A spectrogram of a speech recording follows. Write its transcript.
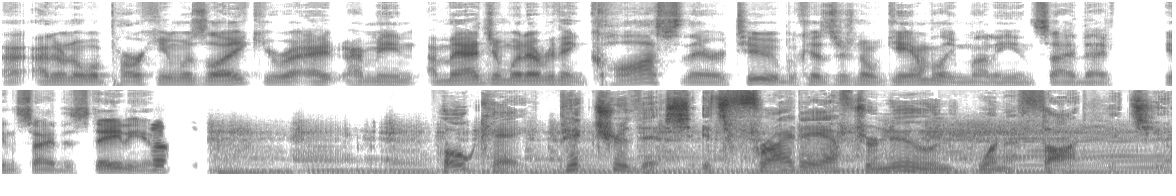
I, I, don't know what parking was like. You're right. I, I mean, imagine what everything costs there too, because there's no gambling money inside that inside the stadium. Okay, picture this: it's Friday afternoon when a thought hits you.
